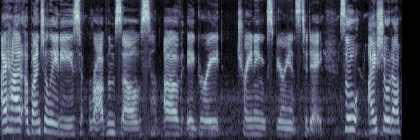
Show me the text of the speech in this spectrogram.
I had a bunch of ladies rob themselves of a great training experience today. So I showed up.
